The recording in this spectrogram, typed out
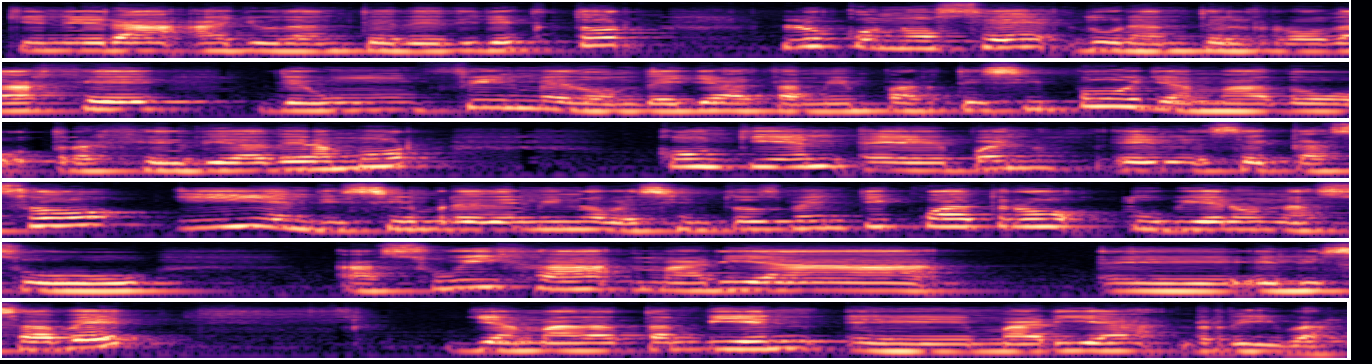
quien era ayudante de director. Lo conoce durante el rodaje de un filme donde ella también participó llamado Tragedia de Amor, con quien, eh, bueno, él se casó y en diciembre de 1924 tuvieron a su, a su hija María eh, Elizabeth llamada también eh, María Riva.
